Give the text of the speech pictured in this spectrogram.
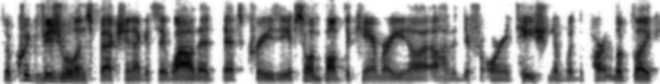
So a quick visual inspection, I could say, wow, that that's crazy. If someone bumped the camera, you know, I'll have a different orientation of what the part looked like.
